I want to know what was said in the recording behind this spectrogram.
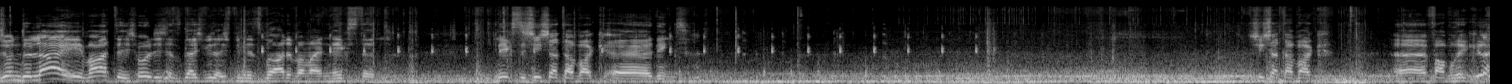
Jundelei, warte, ich hol dich jetzt gleich wieder. Ich bin jetzt gerade bei meinem nächsten, nächsten Shisha-Tabak-Dings. Shisha-Tabak-Fabrik.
